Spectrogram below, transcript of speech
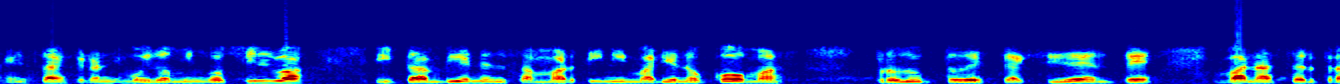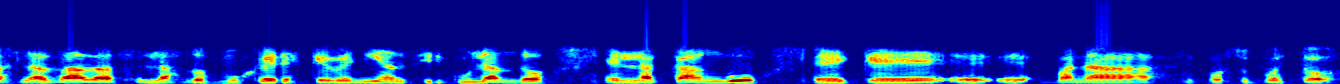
en San Jerónimo y Domingo Silva y también en San Martín y Mariano Comas, producto de este accidente, van a ser trasladadas las dos mujeres que venían circulando en la Cangu, eh, que eh, van a, por supuesto,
